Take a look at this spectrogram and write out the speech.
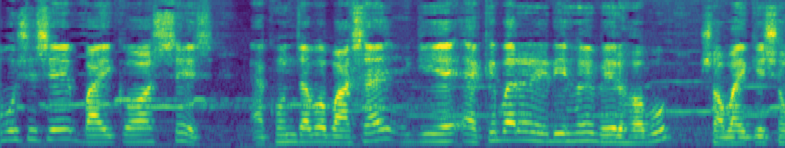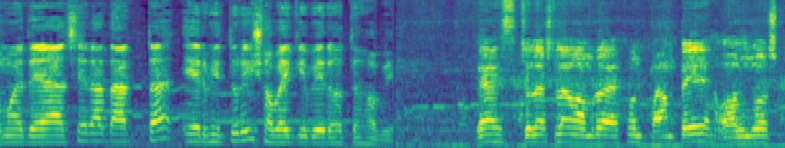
অবশেষে বাইক শেষ। এখন যাব বাসায়, গিয়ে একেবারে রেডি হয়ে বের হব। সবাইকে সময় দেয়া আছে রাত আটটা, এর ভিতরেই সবাইকে বের হতে হবে। চলে আসলাম আমরা এখন পাম্পে অলমোস্ট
